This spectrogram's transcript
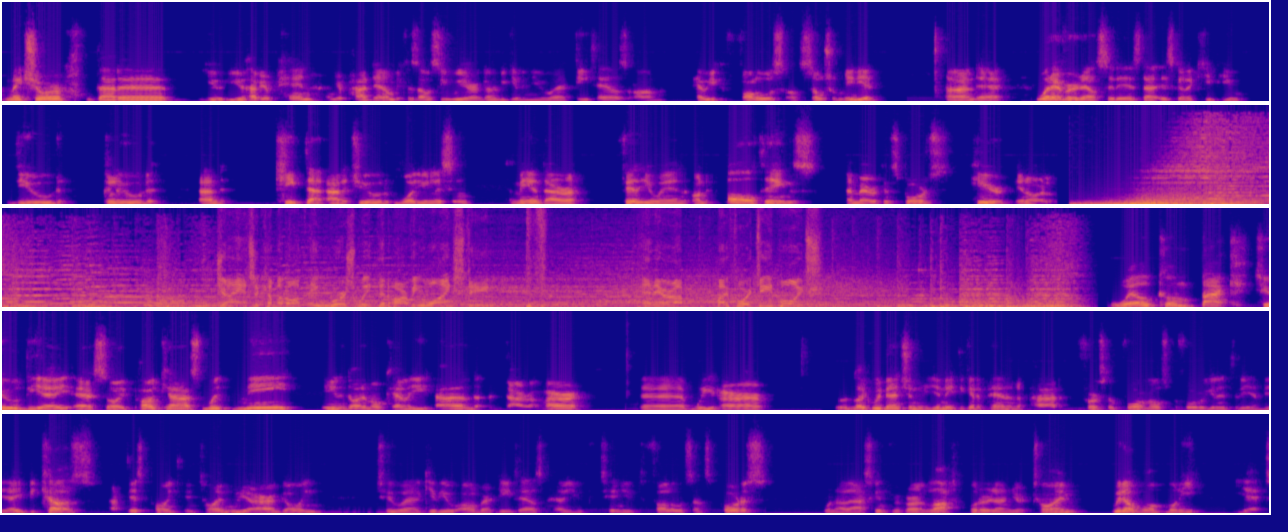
make sure that uh, you you have your pen and your pad down because obviously we are going to be giving you uh, details on how you can follow us on social media and uh, whatever else it is that is going to keep you viewed, glued, and keep that attitude while you listen to me and Dara fill you in on all things American sports here in Ireland. Giants are coming off a worse week than Harvey Weinstein, and they're up by 14 points. Welcome back to the ASI podcast with me, Ian Dynamo Kelly, and Dara Maher. Uh, we are, like we mentioned, you need to get a pen and a pad first and foremost before we get into the NBA because at this point in time, we are going to uh, give you all of our details and how you continue to follow us and support us. We're not asking for a lot other than your time. We don't want money yet.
